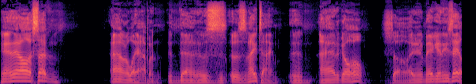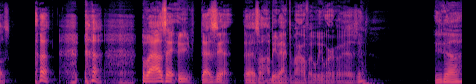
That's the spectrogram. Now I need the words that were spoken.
and then all of a sudden, I don't know what happened, and uh, it was it was nighttime, and I had to go home, so I didn't make any sales. but I'll say that's it. That's all. I'll be back tomorrow if we work. That's it. You know,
